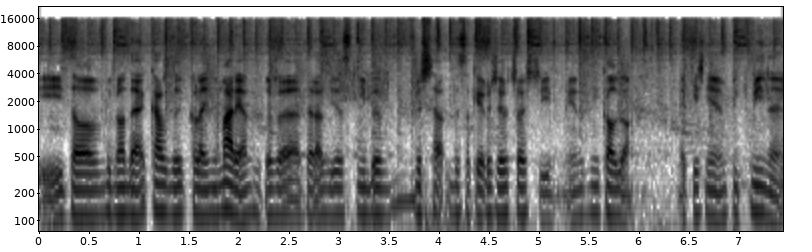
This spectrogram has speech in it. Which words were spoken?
I to wygląda jak każdy kolejny Marian, tylko że teraz jest niby wysokiej rozdzielczości, więc nikogo. Jakieś, nie wiem, Pikminy.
